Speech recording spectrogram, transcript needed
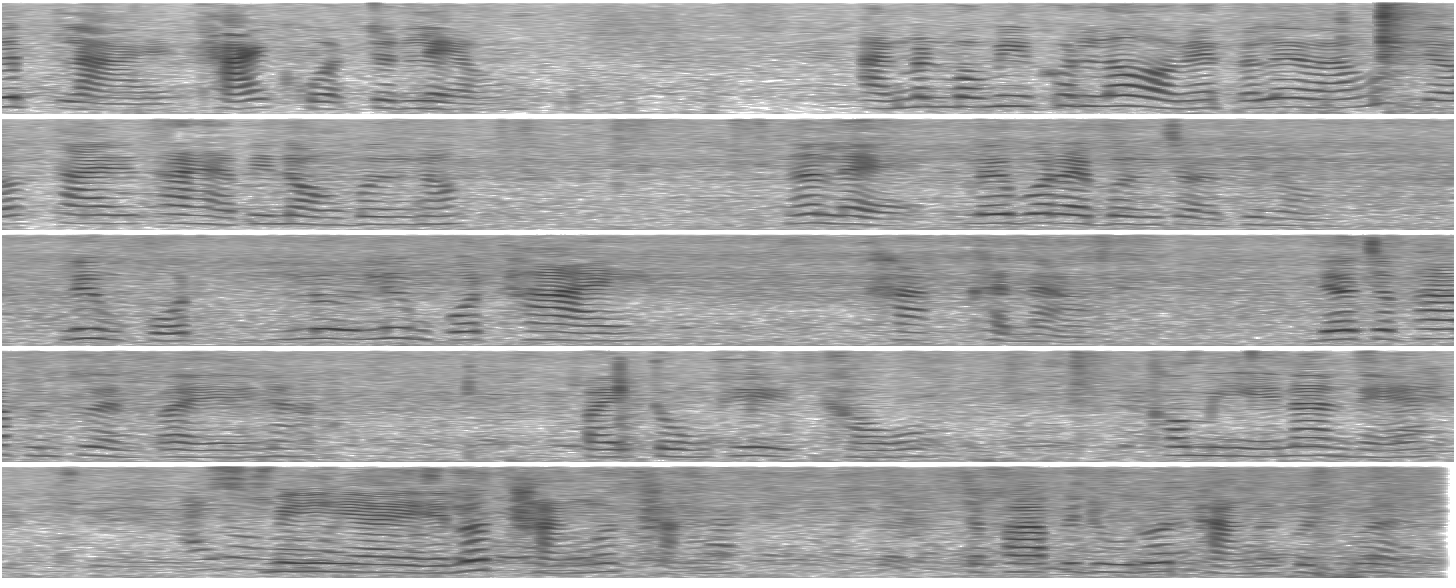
งึดหลายขายขวดจนแล้ว อันมันบ่มีคนล่อแม่ก็เลยว่าเดี๋ยวทายทายหาพี่น้องเบิงเนาะนั่นแหละเลยบ่ได้เบิงจอยพี่น้อง ลืมกดลืมลืมกดทายคักขนาด เดี๋ยวจะพาเพื่อนๆไปนะไปตรงที่เขาเขามีไอ้นั่นแหมมีไอ้รถถังรถถัง จะพาไปดูรถถังเลยเพื่อนๆ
